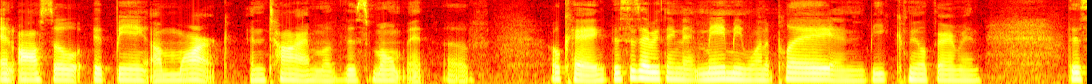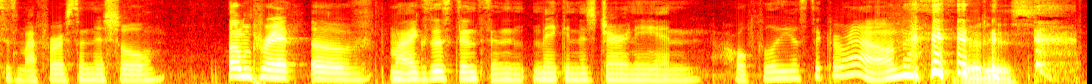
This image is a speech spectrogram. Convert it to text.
and also it being a mark and time of this moment of okay, this is everything that made me want to play and be Camille Thurman. This is my first initial thumbprint of my existence and making this journey, and hopefully you'll stick around. There it is.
